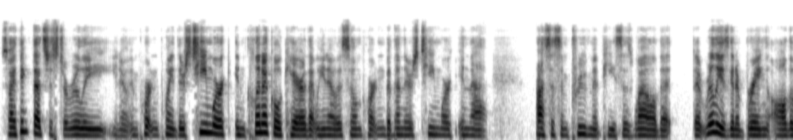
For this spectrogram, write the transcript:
so i think that's just a really you know important point. There's teamwork in clinical care that we know is so important but then there's teamwork in that process improvement piece as well that that really is going to bring all the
